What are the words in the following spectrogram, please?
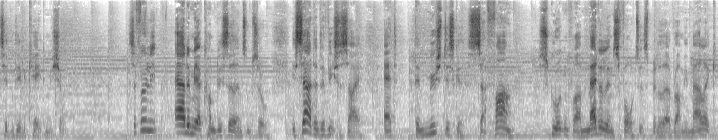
til den delikate mission. Selvfølgelig er det mere kompliceret end som så, især da det viser sig, at den mystiske Safar skurken fra Madelines fortid, spillet af Rami Malek,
